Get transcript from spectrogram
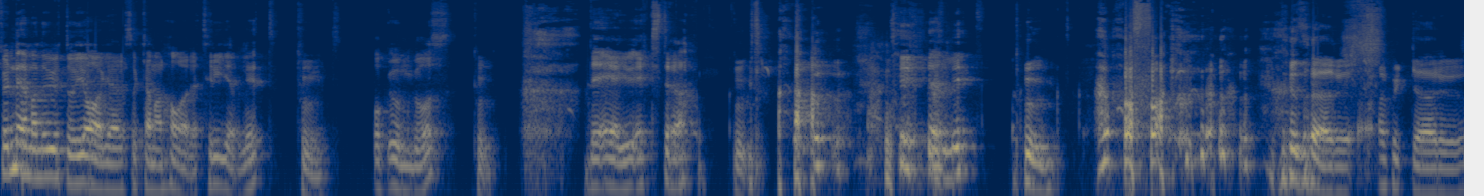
För när man är ute och jagar så kan man ha det trevligt Punkt. och umgås. Punkt. Det är ju extra Punkt. trevligt. Punkt. Vad fan? Det är så här, han skickar eh,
